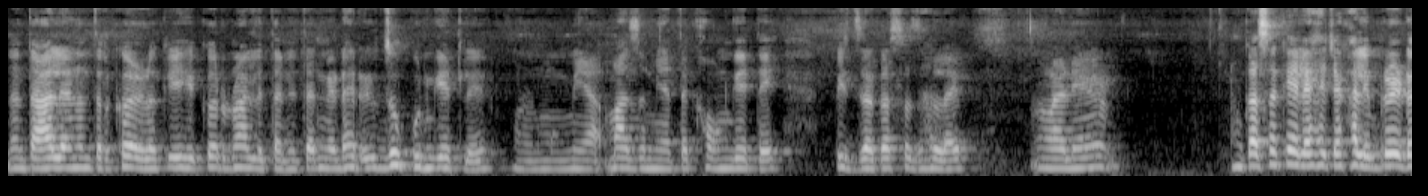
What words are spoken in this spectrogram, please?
नंतर आल्यानंतर कळलं की हे करून आलेत आणि त्यांनी डायरेक्ट झोपून घेतले. म्हणून मग मी माझं मी आता खाऊन घेते. पिझ्झा कसा आहे आणि कसं केलं ह्याच्या खाली ब्रेड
